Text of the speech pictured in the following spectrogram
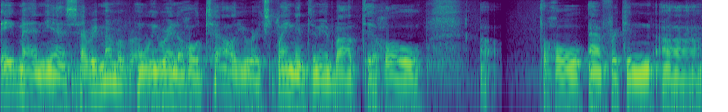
Amen. Yes, I remember when we were in the hotel, you were explaining to me about the whole, the whole African uh,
